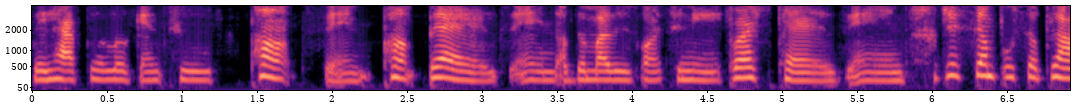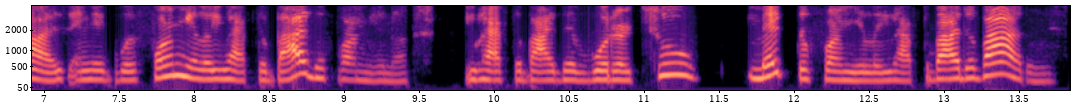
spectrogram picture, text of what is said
they have to look into pumps and pump bags and the mother's going to need breast pads and just simple supplies and if, with formula you have to buy the formula you have to buy the water to make the formula you have to buy the bottles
